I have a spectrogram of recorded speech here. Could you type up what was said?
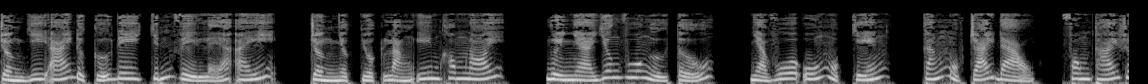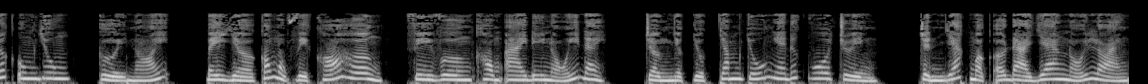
Trần Di Ái được cử đi chính vì lẽ ấy. Trần Nhật Duật lặng im không nói. Người nhà dân vua ngự tửu, nhà vua uống một chén, cắn một trái đào, phong thái rất ung dung, cười nói, bây giờ có một việc khó hơn, phi vương không ai đi nổi đây. Trần Nhật Duật chăm chú nghe đức vua truyền, trình giác mật ở Đà Giang nổi loạn,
